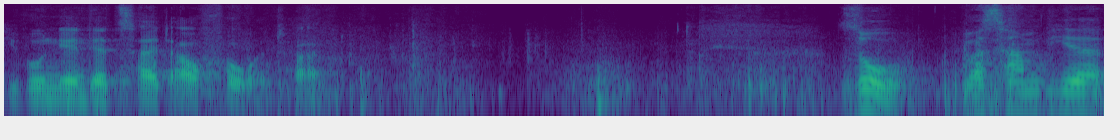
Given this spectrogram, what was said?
Die wurden ja in der Zeit auch verurteilt. So, was haben wir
